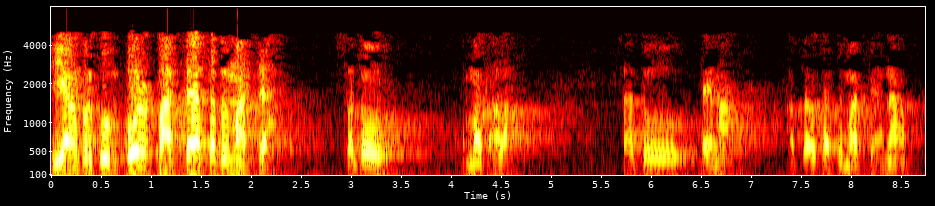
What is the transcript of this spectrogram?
yang berkumpul pada satu madah, satu masalah, satu tema atau satu madah. Nah,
